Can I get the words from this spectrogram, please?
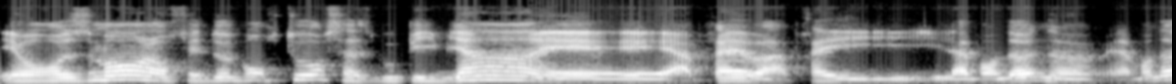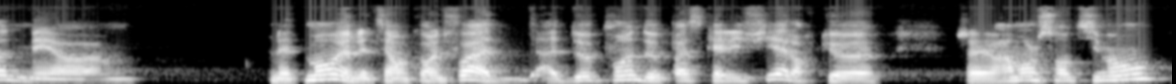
Et heureusement, on fait deux bons retours, ça se goupille bien. Et, après, bah, après il, abandonne, euh, abandonne. Mais euh, honnêtement, on était encore une fois à, deux points de ne pas se qualifier, alors que j'avais vraiment le sentiment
